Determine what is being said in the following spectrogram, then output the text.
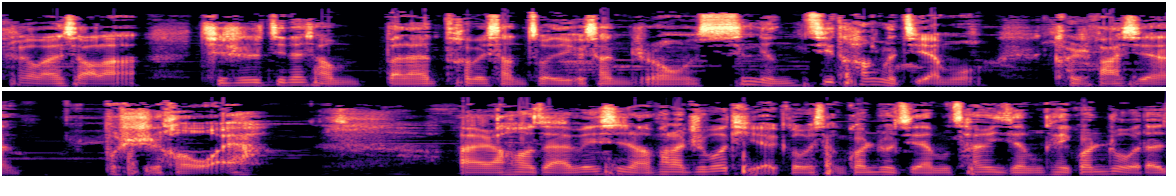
开个玩笑啦，其实今天想本来特别想做一个像这种心灵鸡汤的节目，可是发现不适合我呀。哎，然后在微信上发了直播帖，各位想关注节目、参与节目，可以关注我的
